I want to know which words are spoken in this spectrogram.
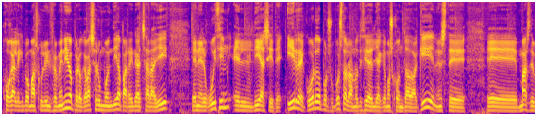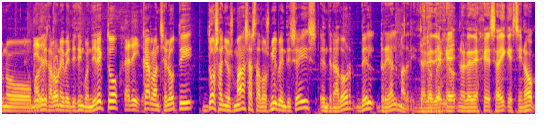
juega el equipo masculino y femenino, pero que va a ser un buen día para ir a echar allí en el Wizzing el día 7. Y recuerdo, por supuesto, la noticia del día que hemos contado aquí, en este eh, más de uno Madrid directo. Alone 25 en directo. Carlo Ancelotti, dos años más, hasta 2026, entrenador del Real Madrid. No le, deje- no le dejes ahí, que si no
